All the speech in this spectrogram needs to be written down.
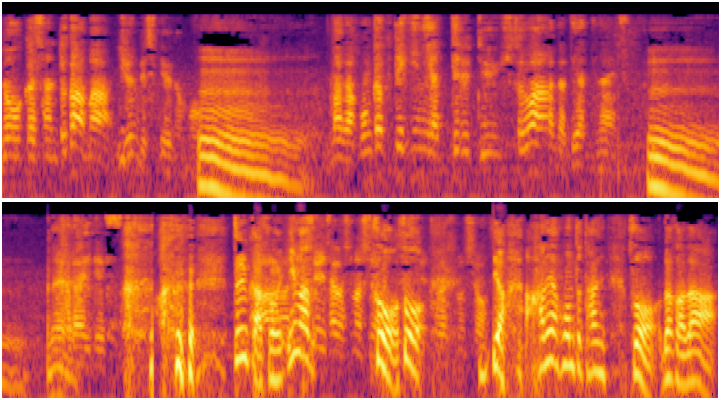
農家さんとかはまあいるんですけれども、うーん。まだ本格的にやってるっていう人はまだ出会ってないです。うーん。ね。課題です。というか、その今。そうそう。いや、あれは本当大変。そう。だから、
